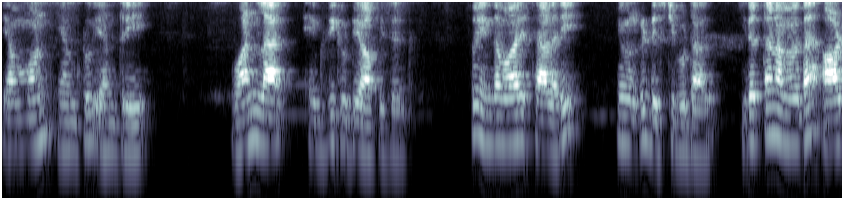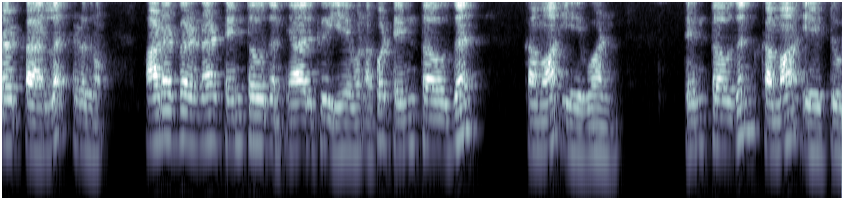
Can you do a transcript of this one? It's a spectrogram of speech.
M one M two M three one lakh executive ஆஃபீஸருக்கு ஸோ இந்த மாதிரி சேலரி இவங்களுக்கு டிஸ்ட்ரிபியூட் ஆகுது. இதைத்தான் நம்ம தான் ஆர்டர் பேரில் எழுதுகிறோம் ஆர்டர் பேர் என்ன டென் தௌசண்ட் யாருக்கு? ஏ ஒன் அப்போ ten thousand comma A one ten thousand comma A two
